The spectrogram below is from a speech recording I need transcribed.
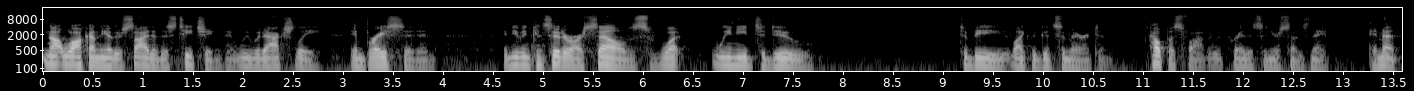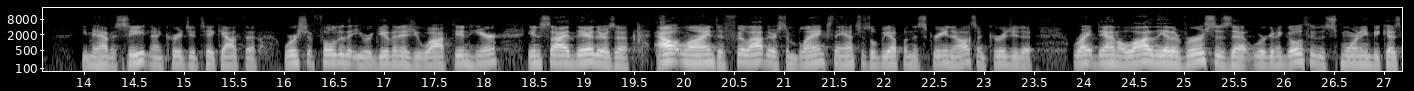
not walk on the other side of this teaching, that we would actually embrace it and, and even consider ourselves what we need to do to be like the Good Samaritan. Help us, Father. We pray this in your Son's name. Amen. You may have a seat, and I encourage you to take out the worship folder that you were given as you walked in here. Inside there, there's an outline to fill out. There's some blanks. The answers will be up on the screen. I also encourage you to write down a lot of the other verses that we're going to go through this morning because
